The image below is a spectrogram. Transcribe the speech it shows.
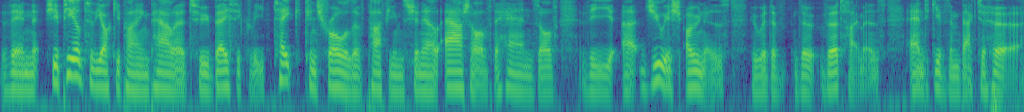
then she appealed to the occupying power to basically take control of Parfums Chanel out of the hands of the uh, Jewish owners who were the the Wertheimers and give them back to her.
